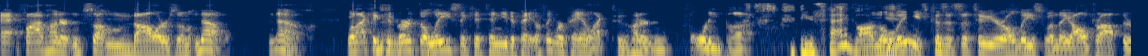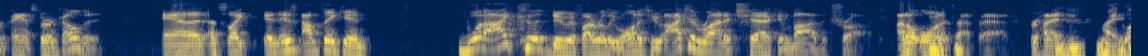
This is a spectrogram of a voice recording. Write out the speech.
At 500 and something dollars. a month. No, no. When I can convert the lease and continue to pay, I think we're paying like 240 bucks exactly. on the Yeah. lease because it's a two year old lease when they all dropped their pants during COVID. And it's like, and is, I'm thinking, what I could do if I really wanted to, I could write a check and buy the truck. I don't want it that bad, right? Mhm. Right, Most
